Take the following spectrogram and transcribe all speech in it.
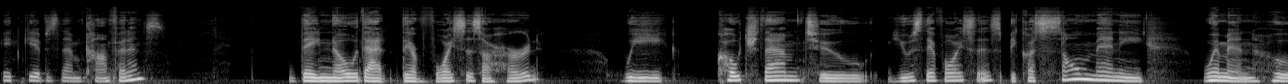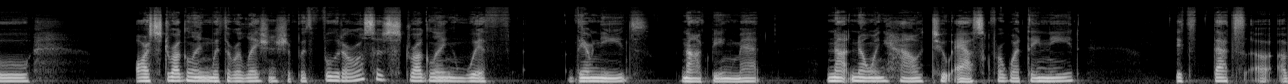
It gives them confidence. They know that their voices are heard. We coach them to use their voices because so many women who are struggling with a relationship with food are also struggling with their needs not being met not knowing how to ask for what they need. It's that's a, a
